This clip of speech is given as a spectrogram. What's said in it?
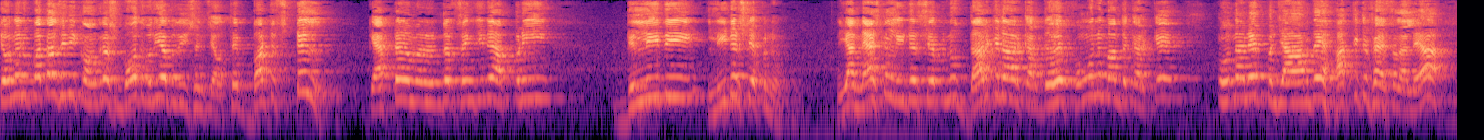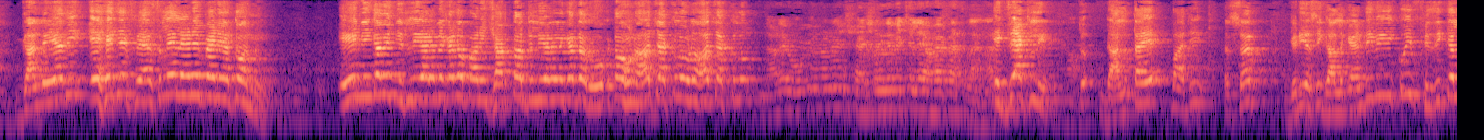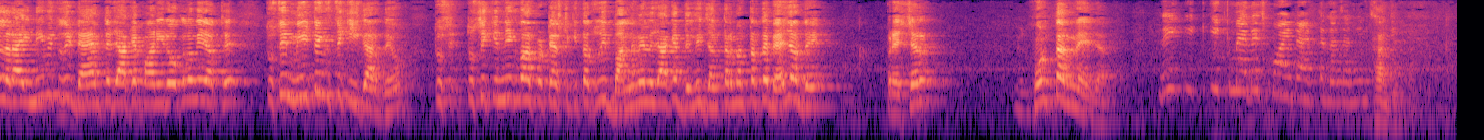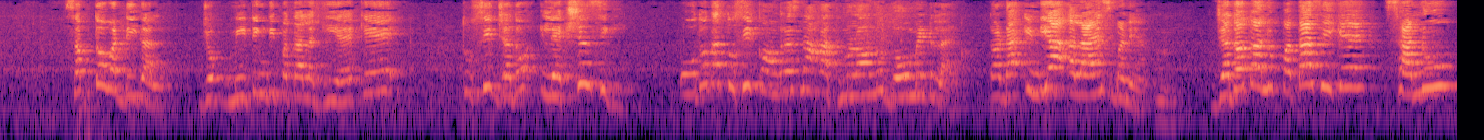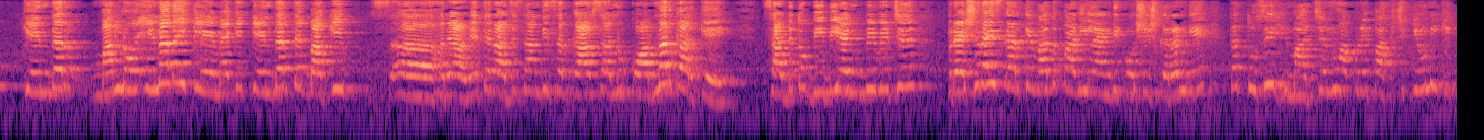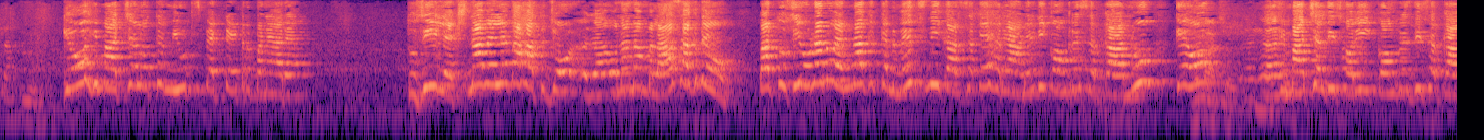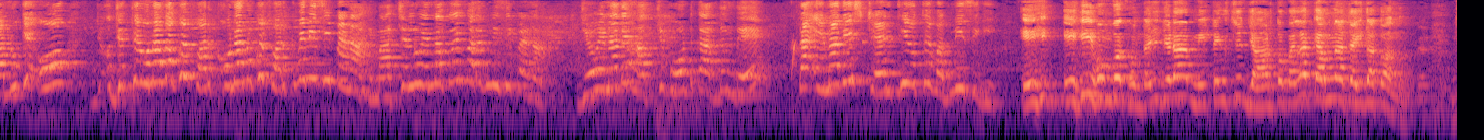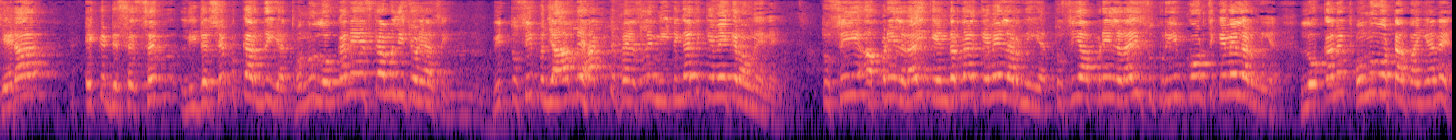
ਤੇ ਉਹਨਾਂ ਨੂੰ ਪਤਾ ਸੀ ਵੀ ਕਾਂਗਰਸ ਬਹੁਤ ਵਧੀਆ ਪੋਜੀਸ਼ਨ 'ਚ ਹੈ ਉੱਥੇ but still captain Amarinder Singh ji ਨੇ ਆਪਣੀ ਦਿੱਲੀ ਦੀ ਲੀਡਰਸ਼ਿਪ ਨੂੰ ਜਾਂ ਨੈਸ਼ਨਲ ਲੀਡਰਸ਼ਿਪ ਨੂੰ ਦਰਕਿਨਾਰ ਕਰਦੇ ਹੋਏ ਫੋਨ ਬੰਦ ਕਰਕੇ ਉਹਨਾਂ ਨੇ ਪੰਜਾਬ ਦੇ ਹੱਕ 'ਚ ਫੈਸਲਾ ਲਿਆ। ਗੱਲ ਇਹ ਆ ਵੀ ਇਹੋ ਜਿਹੇ ਫੈਸਲੇ ਲੈਣੇ ਪੈਣੇ ਆ ਤੁਹਾਨੂੰ। ਇਹ ਨਹੀਂਗਾ ਵੀ ਦਿੱਲੀ ਵਾਲੇ ਨੇ ਕਹਿੰਦਾ ਪਾਣੀ ਛੱਡਤਾ ਦਿੱਲੀ ਵਾਲੇ ਨੇ ਕਹਿੰਦਾ ਰੋਕਤਾ ਹੁਣ ਆ ਚੱਕ ਲਓ ਹੁਣ ਆ ਚੱਕ ਲਓ। ਨਾਲੇ ਉਹ ਵੀ ਉਹਨਾਂ ਨੇ ਸੈਸ਼ਨ ਦੇ ਵਿੱਚ ਲਿਆ ਹੋਇਆ ਫੈਸਲਾ ਨਾ। ਐਗਜ਼ੈਕਟਲੀ ਤਾਂ ਗੱਲ ਤਾਂ ਇਹ ਭਾਜੀ ਸਰ ਜਿਹੜੀ ਅਸੀਂ ਗੱਲ ਕਹਿੰਦੀ ਵੀ ਕੋਈ ਫਿਜ਼ੀਕਲ ਲੜਾਈ ਨਹੀਂ ਵੀ ਤੁਸੀਂ ਡੈਮ ਤੇ ਜਾ ਕੇ ਪਾਣੀ ਰੋਕ ਲਓਗੇ ਜਾਂ ਉੱਥੇ। ਤੁਸੀਂ ਮੀਟਿੰਗਸ 'ਚ ਕੀ ਕਰਦੇ ਹੋ? ਤੁਸੀਂ ਤੁਸੀਂ ਕਿੰਨੀ ਕੁ ਵਾਰ ਪ੍ਰੋਟੈਸਟ ਕੀਤਾ? ਤੁਸੀਂ 92 ਲਿਜਾ ਕੇ ਦਿੱਲੀ ਜੰਤਰ ਮੰਤਰ ਤੇ ਬਹਿ ਜਾਂਦੇ। ਪ੍ਰੈਸ਼ਰ ਹੁਣ ਧਰਨੇ ਜਾਂ। ਨਹੀਂ ਇੱਕ ਇੱਕ ਮੈਂ ਇਹਦੇ ਚ ਪੁਆਇੰਟ ਐਡ ਕਰਨਾ ਚਾਹੁੰਦੀ ਹਾਂ। ਹਾਂਜੀ। ਸਭ ਤੋਂ ਵੱਡੀ ਗੱਲ ਜੋ ਮੀਟਿੰਗ ਦੀ ਪਤਾ ਲੱਗੀ ਹੈ ਕਿ ਤੁਸੀਂ ਜਦੋਂ ਇਲੈਕਸ਼ਨ ਸੀਗੀ ਉਦੋਂ ਤਾਂ ਤੁਸੀਂ ਕਾਂਗਰਸ ਨਾਲ ਹੱਥ ਮਿਲਾਉਣ ਨੂੰ 2 ਮਿੰਟ ਲਾਏ। ਤੁਹਾਡਾ ਇੰਡੀਆ ਅਲਾਈਅੰਸ ਬਣਿਆ। ਜਦੋਂ ਤੁਹਾਨੂੰ ਪਤਾ ਸੀ ਕਿ ਸਾਨੂੰ ਕੇਂਦਰ ਮੰਨ ਲਓ ਇਹਨਾਂ ਦਾ ਹੀ ਕਲੇਮ ਹੈ ਕਿ ਕੇਂਦਰ ਤੇ ਬਾਕੀ ਹਰਿਆਣੇ ਤੇ ਰਾਜਸਥਾਨ ਦੀ ਸਰਕਾਰ ਸਾਨੂੰ ਕਾਰਨਰ ਕਰਕੇ ਸਾਡੇ ਤੋਂ ਬੀਬੀਐਨਬੀ ਵਿੱਚ ਪ੍ਰੈਸ਼ਰਾਈਜ਼ ਕਰਕੇ ਵੱਧ ਪਾਣੀ ਲੈਣ ਦੀ ਕੋਸ਼ਿਸ਼ ਕਰਨਗੇ ਤਾਂ ਤੁਸੀਂ ਹਿਮਾਚਲ ਨੂੰ ਆਪਣੇ ਪੱਖ 'ਚ ਕਿਉਂ ਨਹੀਂ ਕੀਤਾ? ਕਿਉਂ ਹਿਮਾਚਲ ਉੱਥੇ ਮਿਊਟ ਸਪੈਕਟੇਟਰ ਬਣਿਆ ਰਿਹਾ? ਤੁਸੀਂ ਇਲੈਕਸ਼ਨਾਂ ਵੇਲੇ ਤਾਂ ਹੱਥ ਜੋ ਉਹਨਾਂ ਨਾਲ ਮਿਲਾ ਸਕਦੇ ਹੋ ਪਰ ਤੁਸੀਂ ਉਹਨਾਂ ਨੂੰ ਇੰਨਾ ਕਿ ਕਨਵਿੰਸ ਨਹੀਂ ਕਰ ਸਕੇ ਹਰਿਆਣੇ ਦੀ ਕਾਂਗਰਸ ਸਰਕਾਰ ਨੂੰ ਕਿ ਉਹ ਹਿਮਾਚਲ ਦੀ। ਸੌਰੀ ਕਾਂਗਰਸ ਦੀ ਸਰਕਾਰ ਨੂੰ ਕਿ ਉਹ ਜਿੱਥੇ ਉਹਨਾਂ ਦਾ ਕੋਈ ਫ਼ਰਕ ਉਹਨਾਂ ਨੂੰ ਕੋਈ ਫ਼ਰਕ ਵੀ ਨਹੀਂ ਸੀ ਪੈਣਾ ਹਿਮਾਚਲ ਨੂੰ ਇੰਨਾ ਕੋਈ ਫ਼ਰਕ ਨਹੀਂ ਸੀ ਪੈਣਾ। ਜੇ ਉਹ ਇਹਨਾਂ ਦੇ ਹੱਥ 'ਚ ਵੋਟ ਕਰ ਦਿੰਦੇ ਤਾਂ ਇਹਨਾਂ ਦੀ ਸਟਰੈਂਥ ਹੀ ਉੱਥੇ ਵਧਣੀ ਸੀਗੀ। ਇਹੀ ਇਹੀ ਹੋਮਵਰਕ ਹੁੰਦਾ ਜੀ, ਜਿਹੜਾ ਮੀਟਿੰਗਸ 'ਚ ਜਾਣ ਤੋਂ ਪਹਿਲਾਂ ਕਰਨਾ ਚਾਹੀਦਾ ਤੁਹਾਨੂੰ। ਜਿਹੜਾ ਇੱਕ ਡਿਸਿਸਿਵ ਲੀਡਰਸ਼ਿਪ ਕਰਦੀ ਹੈ ਤੁਹਾਨੂੰ ਲੋਕਾਂ ਨੇ ਇਸ ਕੰਮ ਲਈ ਚੁਣਿਆ ਸੀ ਵੀ ਤੁਸੀਂ ਪੰਜਾਬ ਦੇ ਹੱਕ 'ਚ ਫੈਸਲੇ ਮੀਟਿੰਗਾਂ 'ਚ ਕਿਵੇਂ ਕਰਾਉਣੇ ਨੇ। ਤੁਸੀਂ ਆਪਣੀ ਲੜਾਈ ਕੇਂਦਰ ਨਾਲ ਕਿਵੇਂ ਲੜਨੀ ਹੈ ਤੁਸੀਂ ਆਪਣੀ ਲੜਾਈ ਸੁਪਰੀਮ ਕੋਰਟ 'ਚ ਕਿਵੇਂ ਲੜਨੀ ਹੈ ਲੋਕਾਂ ਨੇ ਤੁਹਾਨੂੰ ਵੋਟਾਂ ਪਾਈਆਂ ਨੇ।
